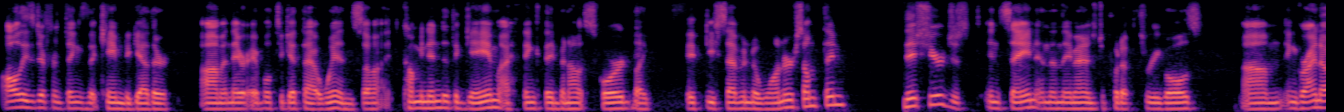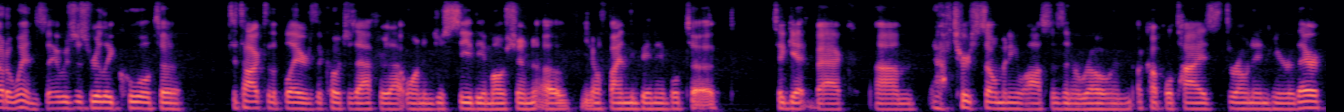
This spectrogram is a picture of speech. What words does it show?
all these different things that came together. Um, and they were able to get that win. So coming into the game, I think they've been outscored like 57 to one or something this year, just insane. And then they managed to put up three goals um, and grind out a win. So it was just really cool to to talk to the players, the coaches after that one, and just see the emotion of you know finally being able to to get back um, after so many losses in a row and a couple ties thrown in here or there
